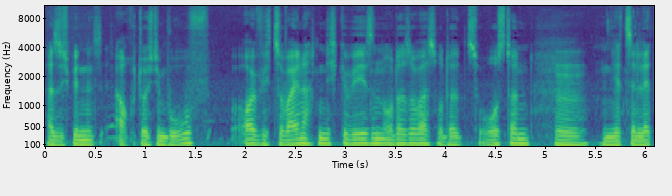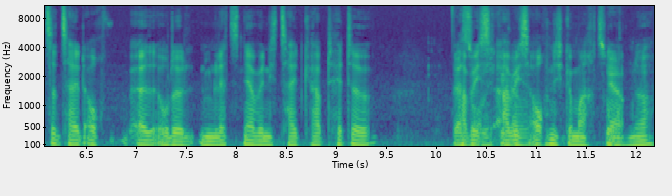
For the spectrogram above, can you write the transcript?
Also ich bin jetzt auch durch den Beruf häufig zu Weihnachten nicht gewesen oder sowas oder zu Ostern. Hm. Und jetzt in letzter Zeit auch, äh, oder im letzten Jahr, wenn ich Zeit gehabt hätte, habe ich es hab ich's auch nicht gemacht. So, Ja. ne?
